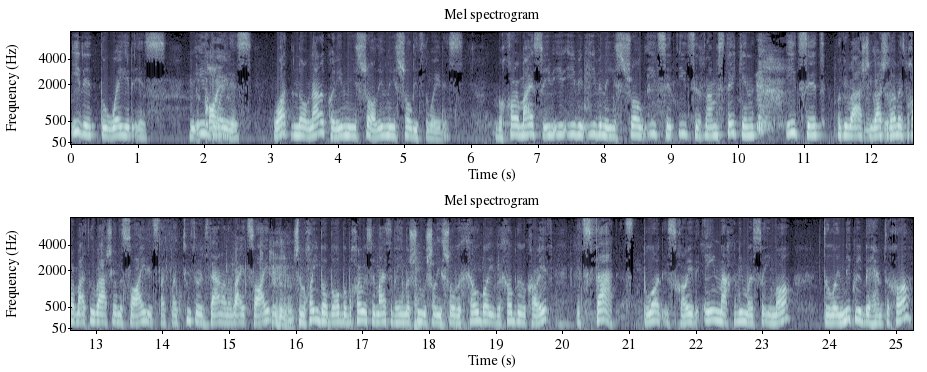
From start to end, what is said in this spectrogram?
eat it the way it is. You The eat it the way coin. it is. What? No, not a coin. Even the Yisrael. Even the Yisrael eats the way it is. Bechor Ma'aser, even even the Yisrael eats it. Eats it. If I'm not mistaken, eats it. Look at Rashi. Rashi is Bechor Ma'aser. Rashi on the side. It's like like two thirds down on the right side. It's fat. It's blood. Is charev. Ein machrim Ma'aser Mikri Behem Techa.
